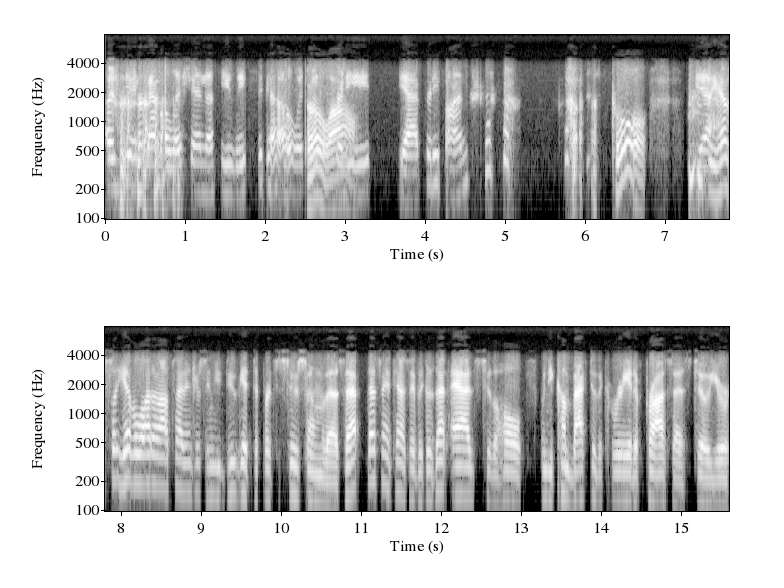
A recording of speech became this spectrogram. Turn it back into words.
I was doing demolition a few weeks ago, which Oh, was wow. pretty yeah, pretty fun. cool. Yeah. So you have so you have a lot of outside interest, and you do get to pursue some of this. That that's fantastic because that adds to the whole. When you come back to the creative process, too, you're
